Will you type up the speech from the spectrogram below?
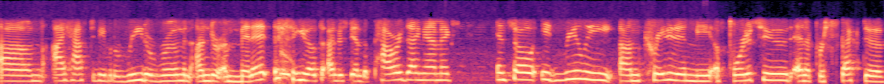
Um, I have to be able to read a room in under a minute, you know, to understand the power dynamics. And so it really um, created in me a fortitude and a perspective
